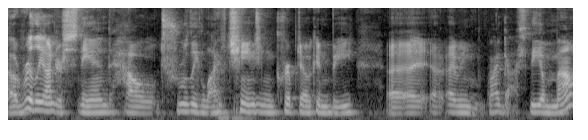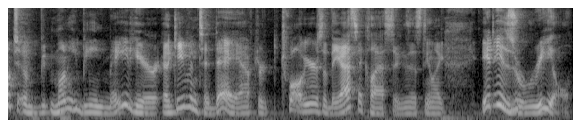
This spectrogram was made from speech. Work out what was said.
uh, really understand how truly life changing crypto can be. Uh, I mean, my gosh, the amount of money being made here, like even today, after 12 years of the asset class existing, like it is real.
